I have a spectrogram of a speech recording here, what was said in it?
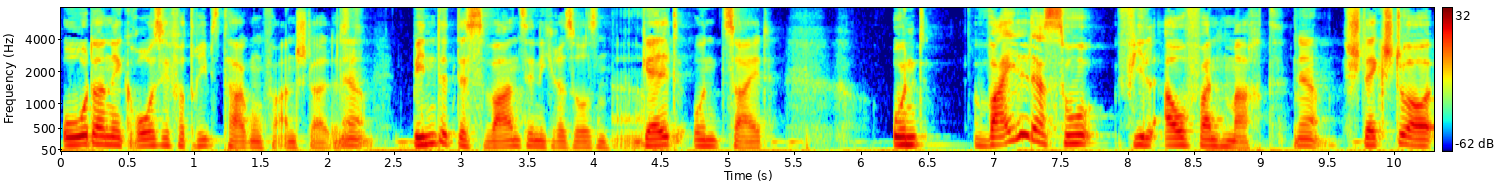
oder eine große Vertriebstagung veranstaltest, Ja. bindet das wahnsinnig Ressourcen, Geld und Zeit. Und weil das so viel Aufwand macht, Ja. steckst du auch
